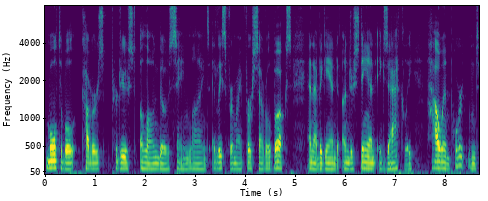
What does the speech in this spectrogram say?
multiple covers produced along those same lines, at least for my first several books. And I began to understand exactly how important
